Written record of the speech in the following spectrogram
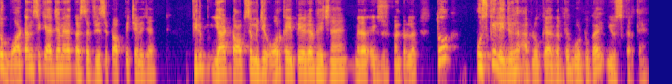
तो बॉटम से क्या जाए, मेरा कर्सर फिर से टॉप पे चले जाए। फिर या टॉप से मुझे और कहीं पे अगर भेजना है, मेरा एग्जीक्यूट कंट्रोलर तो उसके लिए जो है आप लोग क्या करते हैं गोटू का यूज़ करते हैं।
